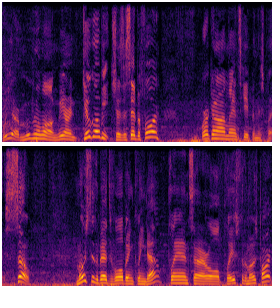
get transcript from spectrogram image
We are moving along. We are in Gilgo Beach, as I said before, working on landscaping this place. So, most of the beds have all been cleaned out. Plants are all placed for the most part.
